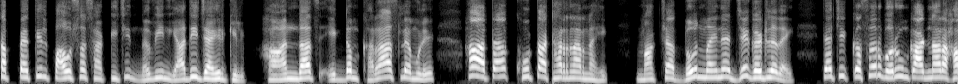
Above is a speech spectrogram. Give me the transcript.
टप्प्यातील पावसासाठीची नवीन यादी जाहीर केली. हा अंदाज एकदम खरा असल्यामुळे हा आता खोटा ठरणार नाही. मागच्या दोन महिन्यात जे घडलेलं आहे त्याची कसर भरून काढणारा हा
